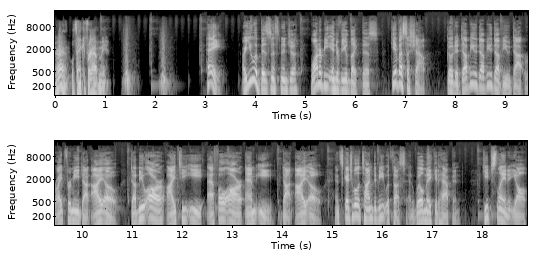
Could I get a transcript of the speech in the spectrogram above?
All right. Well, thank you for having me. Hey, are you a business ninja? Want to be interviewed like this? Give us a shout. Go to www.writeforme.io, W R I T E F O R M E.io, and schedule a time to meet with us, and we'll make it happen. Keep slaying it, y'all.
